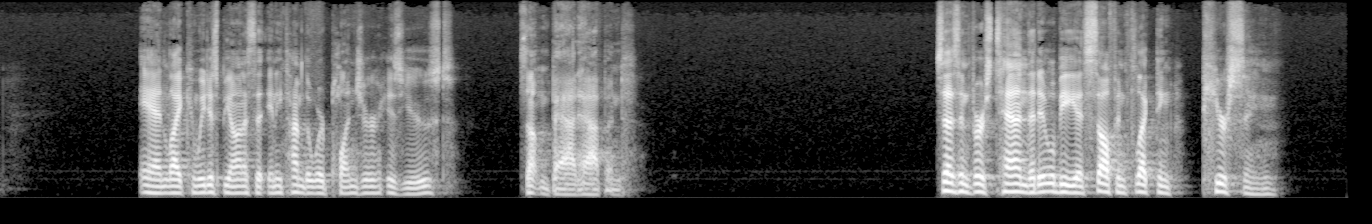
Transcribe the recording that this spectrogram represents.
And, like, can we just be honest that anytime the word plunger is used, something bad happened? It says in verse 10 that it will be a self inflicting piercing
